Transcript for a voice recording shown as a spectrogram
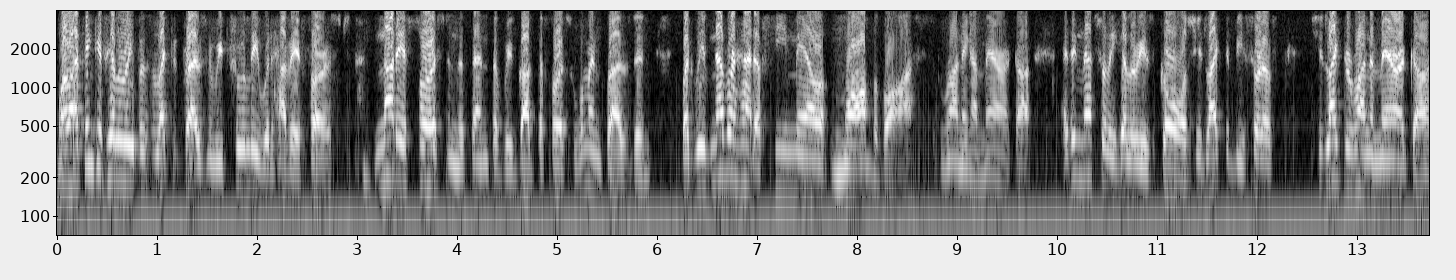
Well, I think if Hillary was elected president, we truly would have a first. Not a first in the sense that we've got the first woman president, but we've never had a female mob boss running America. I think that's really Hillary's goal. She'd like to be sort of, she'd like to run America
